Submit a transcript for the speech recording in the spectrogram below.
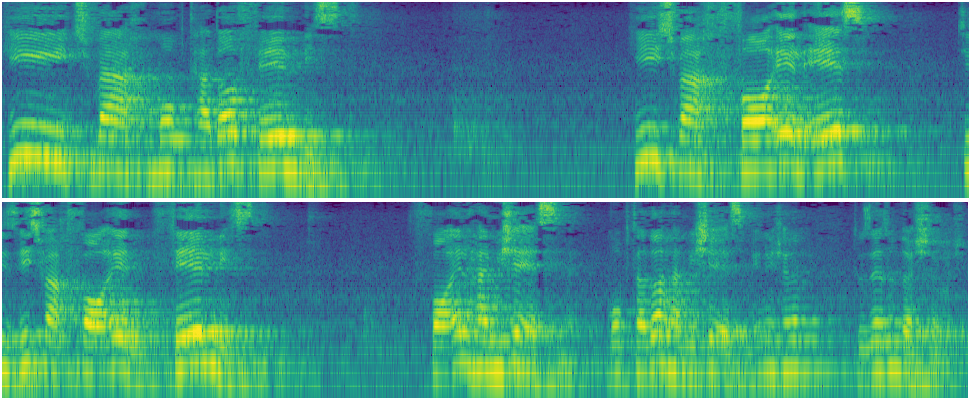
هیچ وقت مبتدا فعل نیست. هیچ وقت فاعل اسم چیز هیچ وقت فاعل فعل نیست. فاعل همیشه اسمه. مبتدا همیشه اسم اینو شما تو ذهنتون داشته باشید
